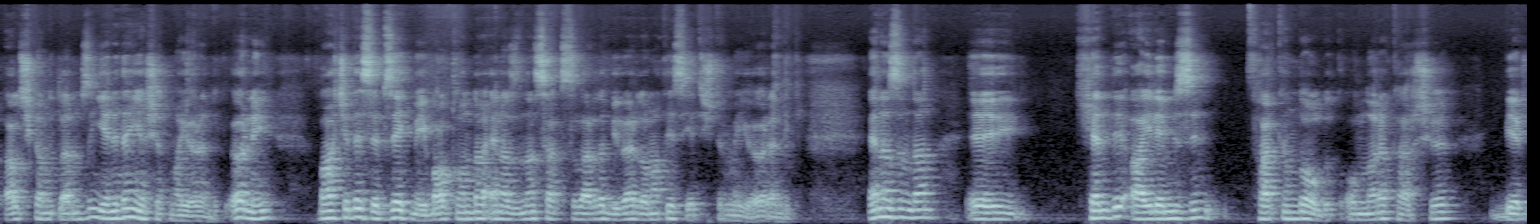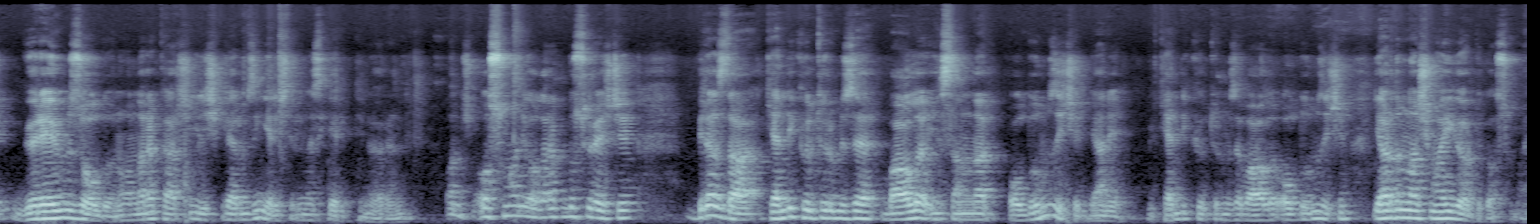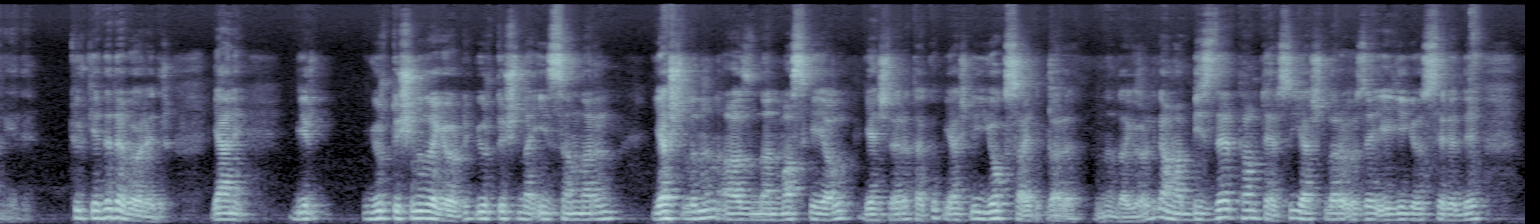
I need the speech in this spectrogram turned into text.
alışkanlıklarımızı yeniden yaşatmayı öğrendik. Örneğin bahçede sebze ekmeyi, balkonda en azından saksılarda biber, domates yetiştirmeyi öğrendik. En azından e, kendi ailemizin farkında olduk. Onlara karşı bir görevimiz olduğunu, onlara karşı ilişkilerimizin geliştirilmesi gerektiğini öğrendik. Onun için Osmanlı olarak bu süreci biraz daha kendi kültürümüze bağlı insanlar olduğumuz için yani kendi kültürümüze bağlı olduğumuz için yardımlaşmayı gördük Osmaniye'de. Türkiye'de de böyledir. Yani bir yurt dışını da gördük. Yurt dışında insanların yaşlının ağzından maskeyi alıp gençlere takıp yaşlıyı yok saydıklarını da gördük ama bizde tam tersi yaşlılara özel ilgi gösterildi.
